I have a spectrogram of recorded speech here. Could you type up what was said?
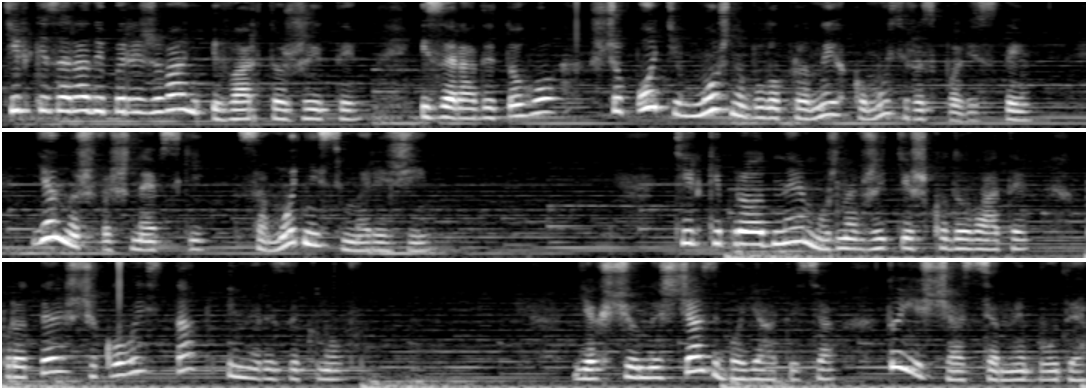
Тільки заради переживань і варто жити, і заради того, що потім можна було про них комусь розповісти. Януш Вишневський Самотність в мережі. Тільки про одне можна в житті шкодувати про те, що колись так і не ризикнув. Якщо не щастя боятися, то і щастя не буде.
